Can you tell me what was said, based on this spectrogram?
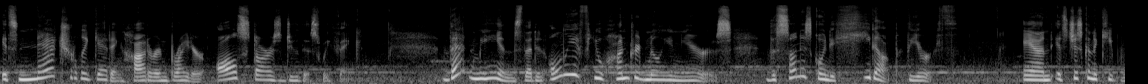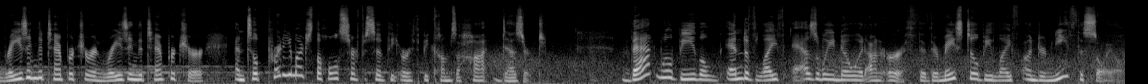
It's naturally getting hotter and brighter. All stars do this, we think. That means that in only a few hundred million years, the sun is going to heat up the Earth. And it's just going to keep raising the temperature and raising the temperature until pretty much the whole surface of the Earth becomes a hot desert. That will be the end of life as we know it on Earth. That there may still be life underneath the soil,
